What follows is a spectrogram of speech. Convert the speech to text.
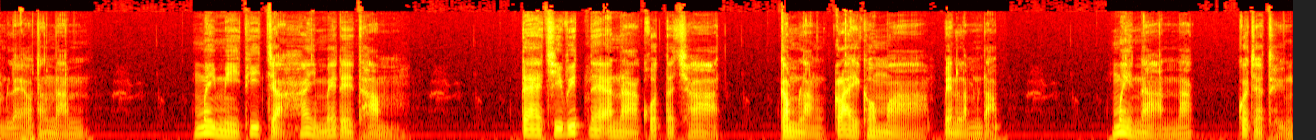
ำแล้วทั้งนั้น ไม่มีที่จะให้ไม่ได้ทำ แต่ชีวิตในอนาคตชาติกำลังใกล้เข้ามาเป็นลำดับ ไม่นานนักก็จะถึง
